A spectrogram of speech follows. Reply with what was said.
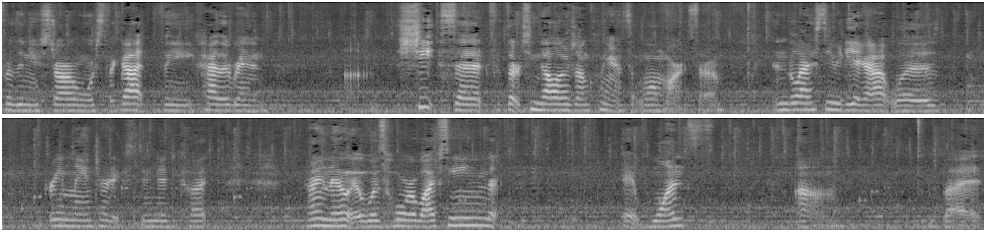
for the new Star Wars. I got the Kylo Ren um, sheet set for $13 on clearance at Walmart. So, and the last DVD I got was Green Lantern Extended Cut I know it was horrible. I've seen it once, um, but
